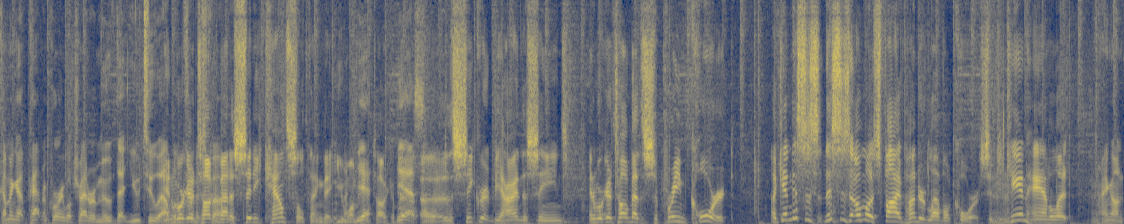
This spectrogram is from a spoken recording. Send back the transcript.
Coming up, Pat McCrory will try to remove that U2 album. And we're going to to talk about a city council thing that you want me Yeah, to talk about. yes. Uh, the secret behind the scenes. And we're going to talk about the Supreme Court. Again, this is this is almost 500 level course. If you can't handle it, hang on.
